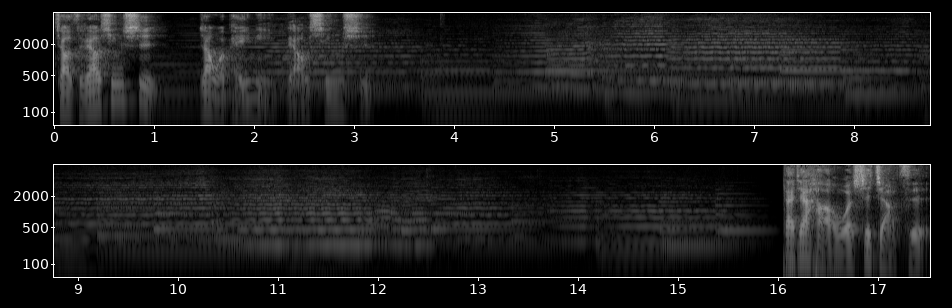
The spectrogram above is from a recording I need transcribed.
饺子聊心事，让我陪你聊心事。大家好，我是饺子。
